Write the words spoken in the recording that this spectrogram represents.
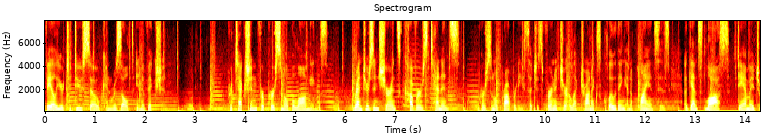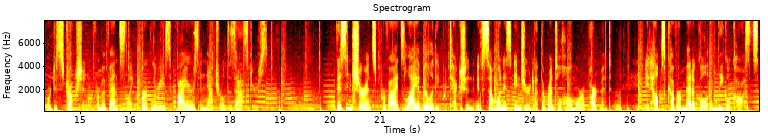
Failure to do so can result in eviction. Protection for personal belongings. Renter's insurance covers tenants' personal property, such as furniture, electronics, clothing, and appliances, against loss, damage, or destruction from events like burglaries, fires, and natural disasters. This insurance provides liability protection if someone is injured at the rental home or apartment. It helps cover medical and legal costs,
